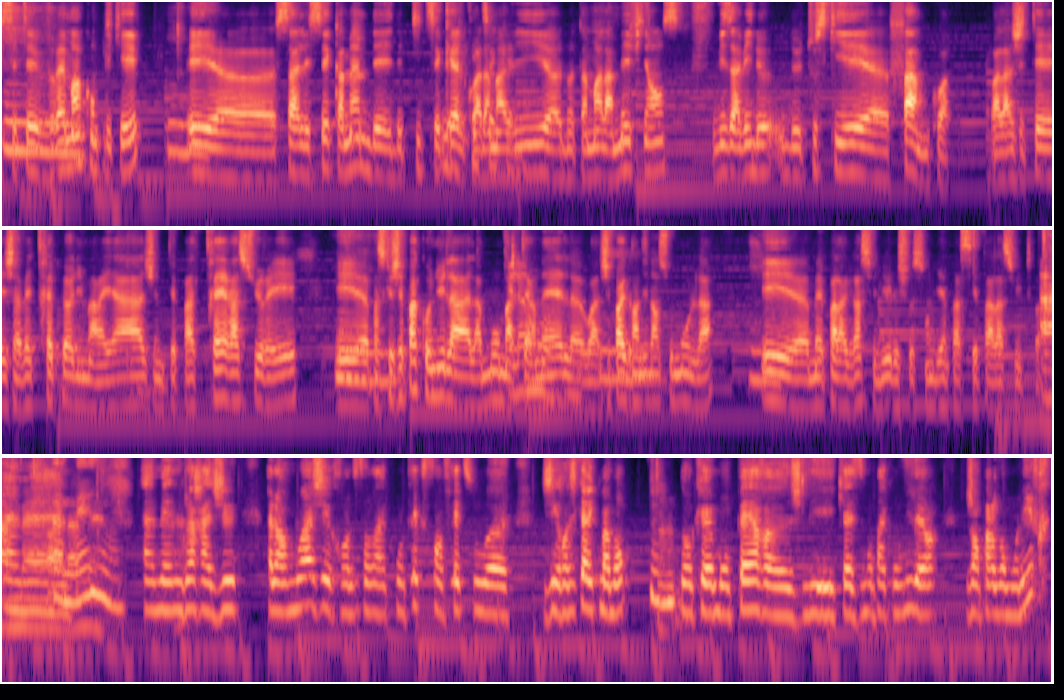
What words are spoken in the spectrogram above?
C'était vraiment compliqué et euh, ça a laissé quand même des, des petites séquelles Des quoi, dans ma vie, euh, notamment la méfiance vis-à-vis de, de tout ce qui est euh, femme. Quoi. Voilà, j'avais très peur du mariage, je n'étais pas très rassuré. Et, euh, Mm. parce que j'ai pas connu la- l'amour l'amour. maternel, euh, voilà, j'ai pas Mm. grandi dans ce moule-là. Mm. Et euh, mais par la grâce de Dieu, les choses sont bien passées par la suite. Amen. Amen. Amen, gloire à Dieu. Alors moi, j'ai grandi dans un contexte en fait où euh, j'ai grandi qu'avec maman. Donc euh, mon père, euh, je l'ai quasiment pas connu d'ailleurs. J'en parle dans mon livre.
